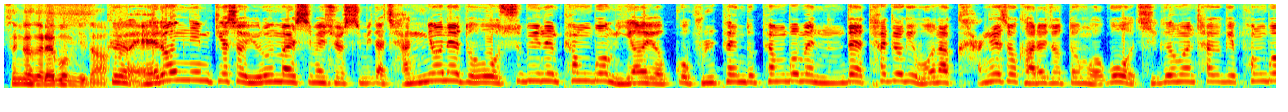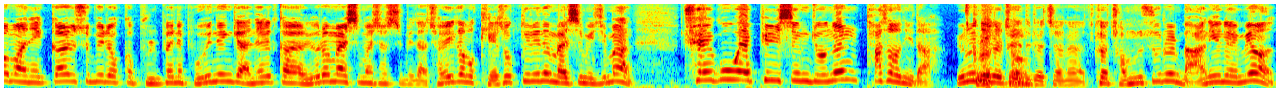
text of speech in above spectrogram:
생각을 해봅니다. 그 에런님께서 이런 말씀해 주셨습니다. 작년에도 수비는 평범 이하였고 불펜도 평범했는데 타격이 워낙 강해서 가려졌던 거고 지금은 타격이 평범하니까 수비력과 불펜이 보이는 게 아닐까요? 이런 말씀하셨습니다. 저희가 뭐 계속 드리는 말씀이지만 최고의 필승조는 타선이다. 이런 얘기를 그렇죠. 해드렸잖아요. 그 점수를 많이 내면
